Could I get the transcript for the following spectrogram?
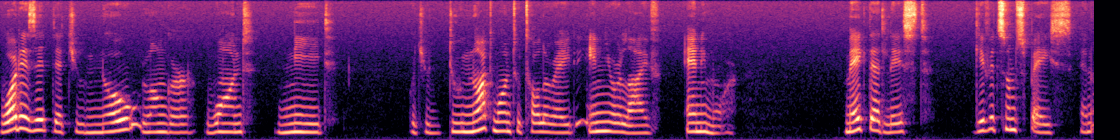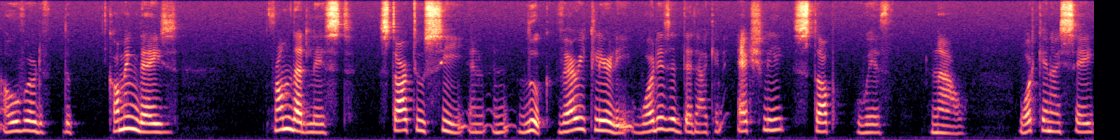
What is it that you no longer want, need, what you do not want to tolerate in your life anymore? Make that list, give it some space, and over the, the coming days, from that list, start to see and, and look very clearly what is it that I can actually stop with now? What can I say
